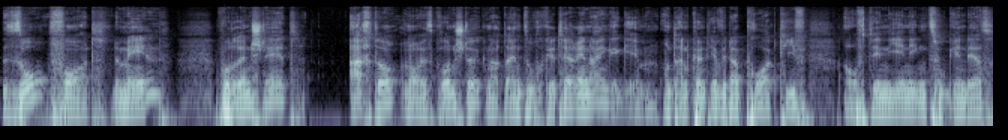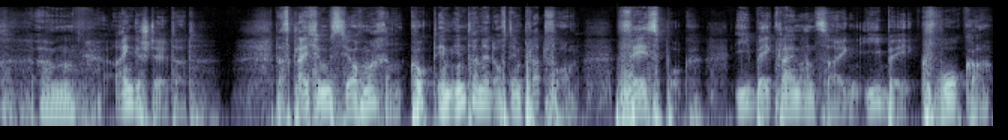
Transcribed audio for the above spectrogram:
sofort eine Mail, wo drin steht, Achtung, neues Grundstück nach deinen Suchkriterien eingegeben. Und dann könnt ihr wieder proaktiv auf denjenigen zugehen, der es ähm, eingestellt hat. Das gleiche müsst ihr auch machen. Guckt im Internet auf den Plattformen. Facebook, eBay Kleinanzeigen, eBay, Quoka,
